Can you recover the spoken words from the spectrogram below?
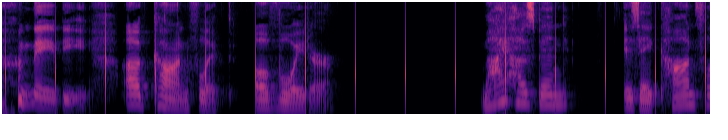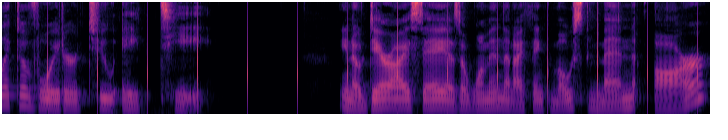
may be a conflict avoider. My husband is a conflict avoider to a T you know, dare I say, as a woman, that I think most men are.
